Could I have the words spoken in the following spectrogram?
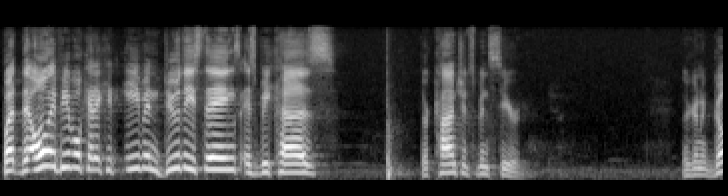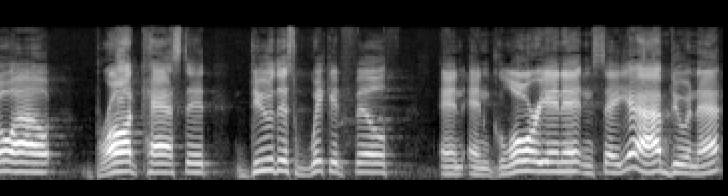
But the only people that can even do these things is because their conscience been seared. They're going to go out, broadcast it, do this wicked filth, and, and glory in it and say, Yeah, I'm doing that.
